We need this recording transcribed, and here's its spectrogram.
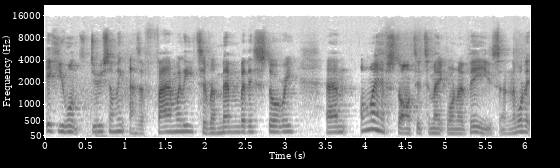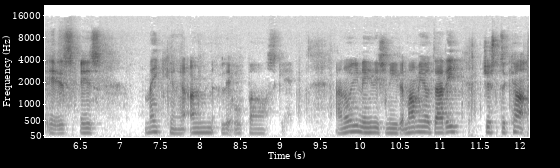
if you want to do something as a family to remember this story, um, I have started to make one of these, and what it is is making your own little basket. And all you need is you need a mummy or daddy just to cut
